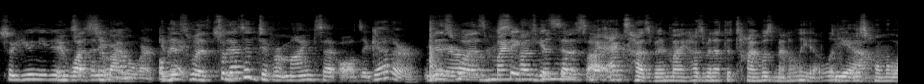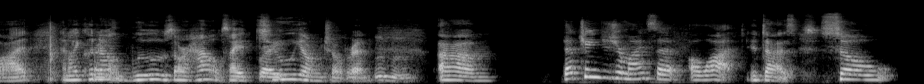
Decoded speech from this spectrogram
So you needed It was survival work. Okay. This was- so that's a different mindset altogether. this was my husband was my ex-husband. My husband at the time was mentally ill and he was home a lot and I could Right. not lose our house. I had two young children. Mhm. Um, That changes your mindset a lot. It does. So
